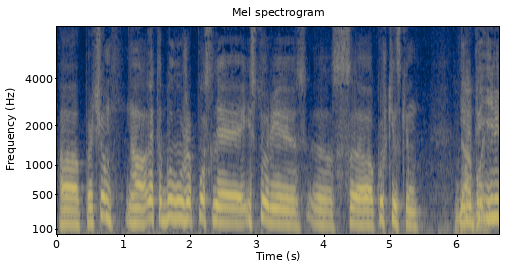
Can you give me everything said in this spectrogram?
Причем это было уже после истории с Кушкинским да, или, бой, или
